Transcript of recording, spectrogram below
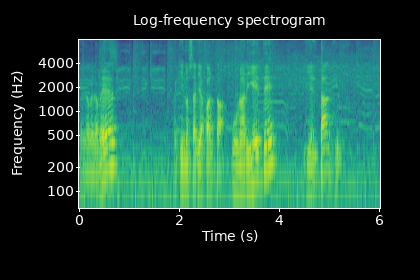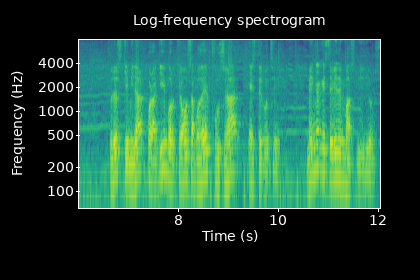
A ver, a ver, a ver. Aquí nos haría falta un ariete y el tanque. Pero es que mirar por aquí porque vamos a poder fusionar este coche. Venga que se vienen más vídeos.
